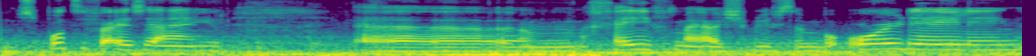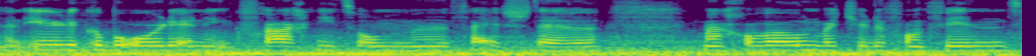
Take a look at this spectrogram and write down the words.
um, Spotify zijn. Um, geef mij alsjeblieft een beoordeling, een eerlijke beoordeling. Ik vraag niet om uh, vijf sterren, maar gewoon wat je ervan vindt.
